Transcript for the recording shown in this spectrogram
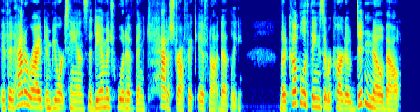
If it had arrived in Bjork's hands, the damage would have been catastrophic, if not deadly. But a couple of things that Ricardo didn't know about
